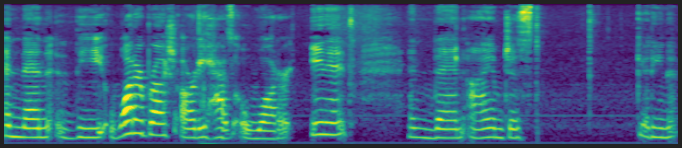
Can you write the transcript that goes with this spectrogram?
and then the water brush already has water in it and then I am just getting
